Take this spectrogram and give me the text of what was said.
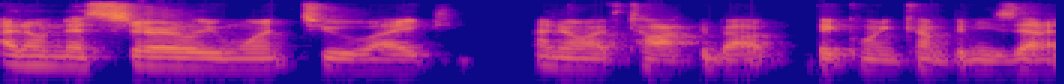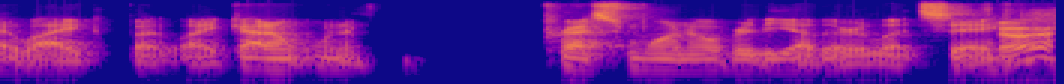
I don't necessarily want to like i know i've talked about bitcoin companies that i like but like i don't want to press one over the other let's say sure.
